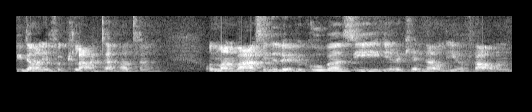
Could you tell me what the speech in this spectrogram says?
die Daniel verklagt hatte, und man warf sie in die Löwegrube, sie, ihre Kinder und ihre Frauen.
